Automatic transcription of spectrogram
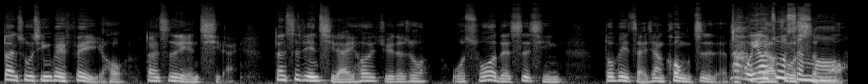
段素心被废以后，段思廉起来，段思廉起来以后就觉得说，我所有的事情。都被宰相控制了，那我要做什么？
